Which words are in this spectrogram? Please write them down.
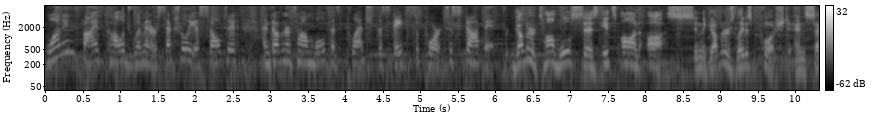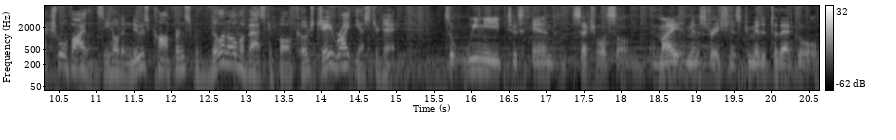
One in five college women are sexually assaulted, and Governor Tom Wolf has pledged the state's support to stop it. Governor Tom Wolf says it's on us. In the governor's latest push to end sexual violence, he held a news conference with Villanova basketball coach Jay Wright yesterday. So we need to end sexual assault, and my administration is committed to that goal.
